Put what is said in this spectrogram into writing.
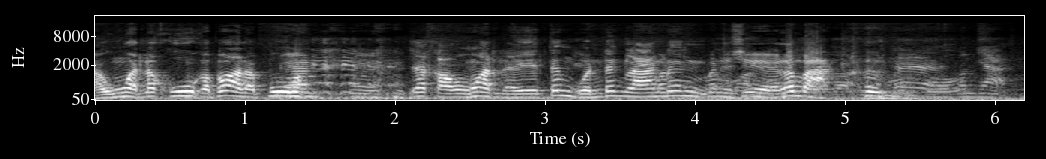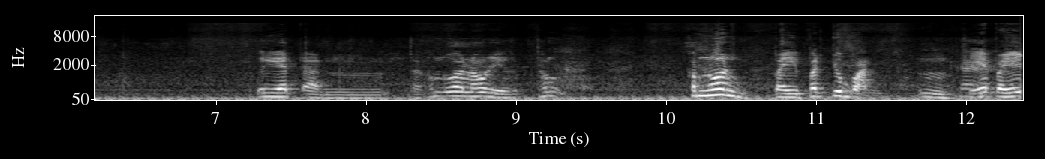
เอางวดละคู่กับพ่อละปูแม่นเออจะเข้างวดไอ้ทั้งบนทั้งล่างทั้งมันจะเชื่อลำบากโอ้มันยากเรียดอันแต่คำนวณเราเดี๋ยวทำคำนวณไปปัจจุบัน อืมค่ะเสียไปเรื่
